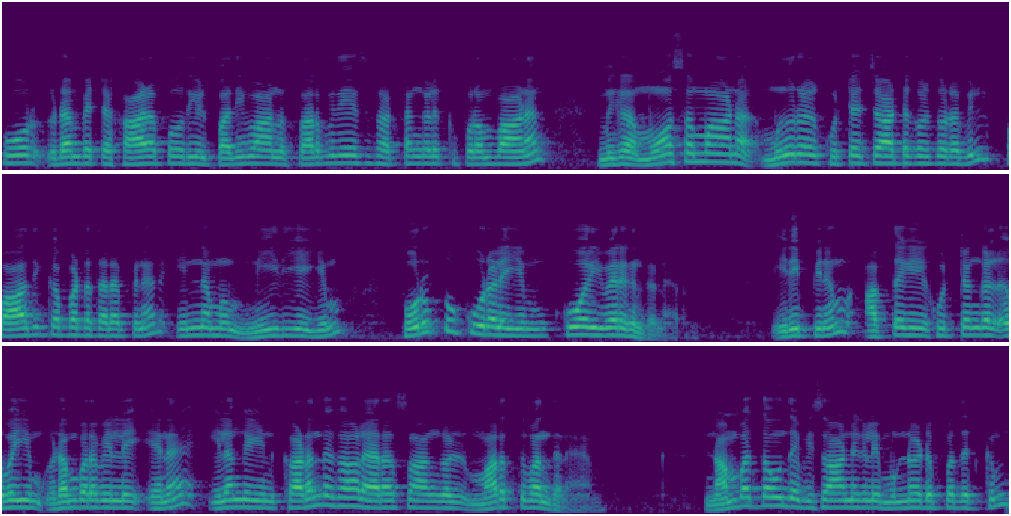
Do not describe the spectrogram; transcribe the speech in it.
போர் இடம்பெற்ற காலப்பகுதியில் பதிவான சர்வதேச சட்டங்களுக்கு புறம்பான மிக மோசமான மீறல் குற்றச்சாட்டுகள் தொடர்பில் பாதிக்கப்பட்ட தரப்பினர் இன்னமும் நீதியையும் பொறுப்பு கூறலையும் கோரி வருகின்றனர். இருப்பினும் அத்தகைய குற்றங்கள் எவையும் இடம்பெறவில்லை என இலங்கையின் கடந்த கால அரசாங்கங்கள் மறுத்து வந்தன. நம்பத்தகுந்த விசாரணைகளை முன்னெடுப்பதற்கும்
